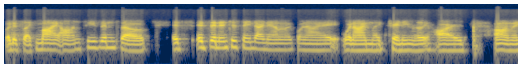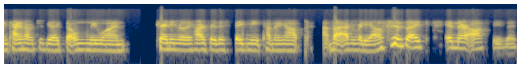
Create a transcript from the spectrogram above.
but it's like my on season. So it's it's an interesting dynamic when I when I'm like training really hard um and kind of have to be like the only one training really hard for this big meet coming up, but everybody else is like in their off season.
